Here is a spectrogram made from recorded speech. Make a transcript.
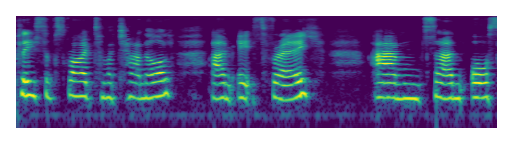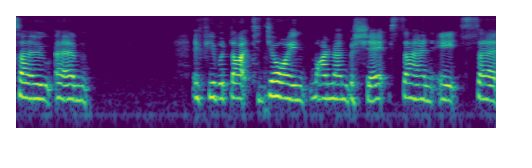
Please subscribe to my channel, um, it's free and um, also um, if you would like to join my memberships then it's uh,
